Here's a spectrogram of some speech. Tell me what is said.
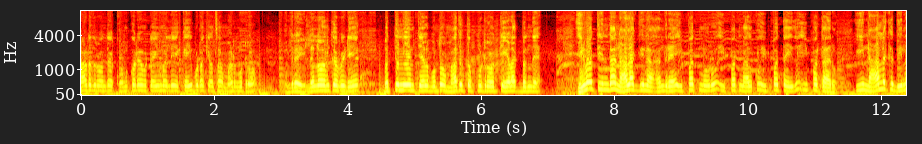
ಮಾಡಿದ್ರು ಅಂದರೆ ಕೊಂಡ್ಕೊರೋ ಟೈಮಲ್ಲಿ ಕೈ ಬಿಡೋ ಕೆಲಸ ಮಾಡಿಬಿಟ್ರು. ಅಂದರೆ ಇಲ್ಲೆಲ್ಲೋ ಅನ್ಕೋಬೇಡಿ. ಬತ್ತೀನಿ ಅಂತ ಹೇಳ್ಬಿಟ್ಟು ಮಾತು ತಪ್ಪಿಟ್ರು ಅಂತ ಹೇಳಕ್ಕೆ ಬಂದೆ. ಇವತ್ತಿಂದ ನಾಲ್ಕು ದಿನ, ಅಂದರೆ ಇಪ್ಪತ್ತ್ಮೂರು ಇಪ್ಪತ್ತ್ನಾಲ್ಕು ಇಪ್ಪತ್ತೈದು, ಇಪ್ಪತ್ತಾರು ಈ ನಾಲ್ಕು ದಿನ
